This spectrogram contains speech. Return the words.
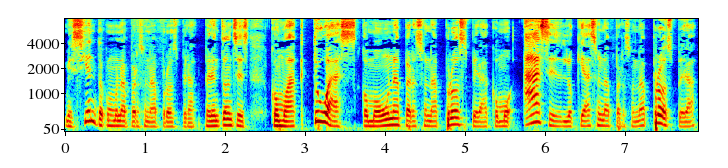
me siento como una persona próspera, pero entonces, como actúas como una persona próspera, como haces lo que hace una persona próspera,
